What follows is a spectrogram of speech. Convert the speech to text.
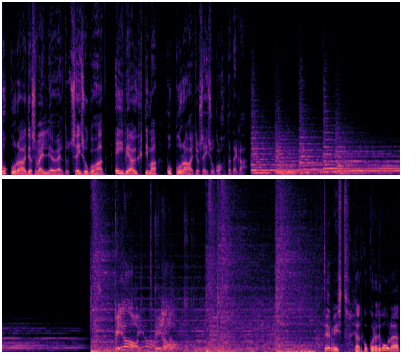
Kuku raadios välja öeldud seisukohad ei pea ühtima Kuku raadio seisukohtadega. tervist, head Kuku raadio kuulajad,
